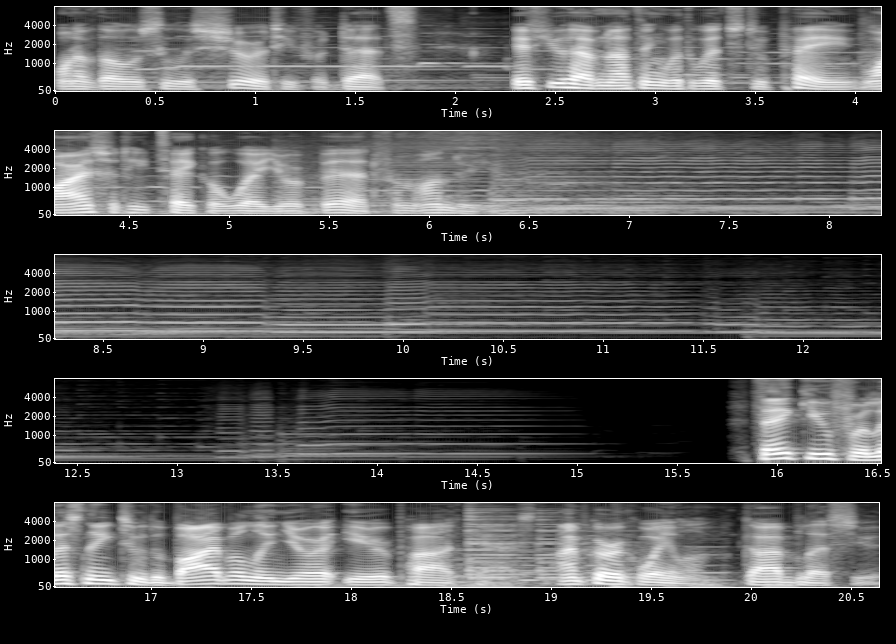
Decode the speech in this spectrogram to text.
one of those who is surety for debts. If you have nothing with which to pay, why should he take away your bed from under you? Thank you for listening to the Bible in Your Ear podcast. I'm Kirk Whalum. God bless you.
